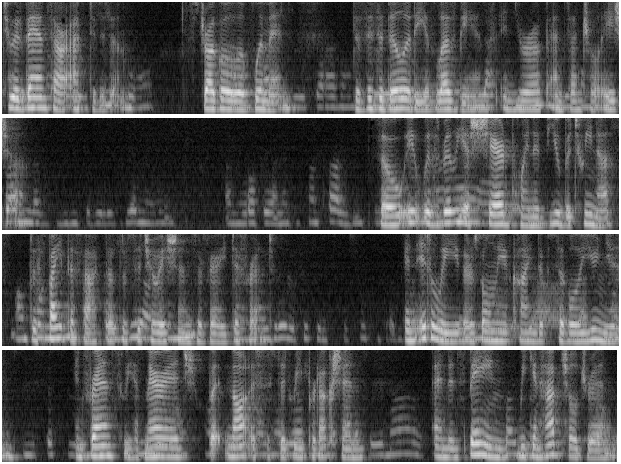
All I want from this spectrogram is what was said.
to advance our activism, struggle of women, the visibility of lesbians in Europe and Central Asia. So it was really a shared point of view between us, despite the fact that the situations are very different. In Italy, there's only a kind of civil union. In France, we have marriage, but not assisted reproduction. And in Spain, we can have children.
